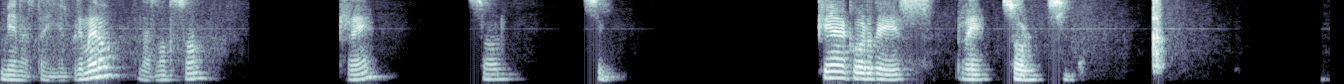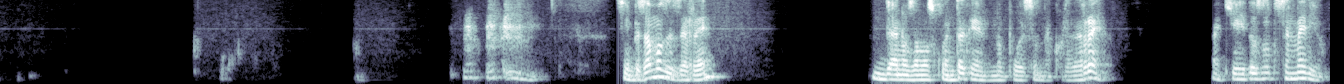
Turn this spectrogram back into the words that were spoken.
Bien, hasta ahí. El primero, las notas son re, sol, si. ¿Qué acorde es re, sol, si? Si empezamos desde re, ya nos damos cuenta que no puede ser un acorde de re. Aquí hay dos notas en medio.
